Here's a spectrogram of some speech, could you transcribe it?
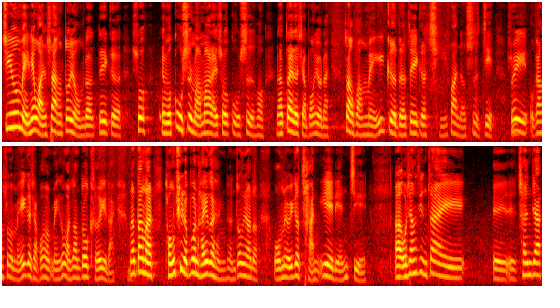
几乎每天晚上都有我们的这个说，什么故事妈妈来说故事哈，然后带着小朋友来造访每一个的这个奇幻的世界。所以我刚刚说，每一个小朋友每个晚上都可以来。那当然，童趣的部分还有一个很很重要的，我们有一个产业连结。呃，我相信在呃参加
